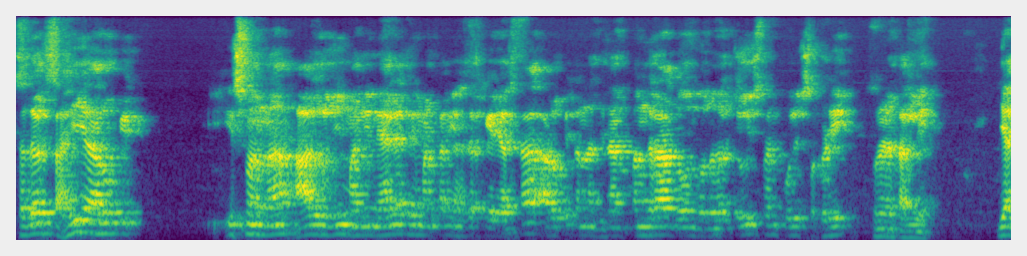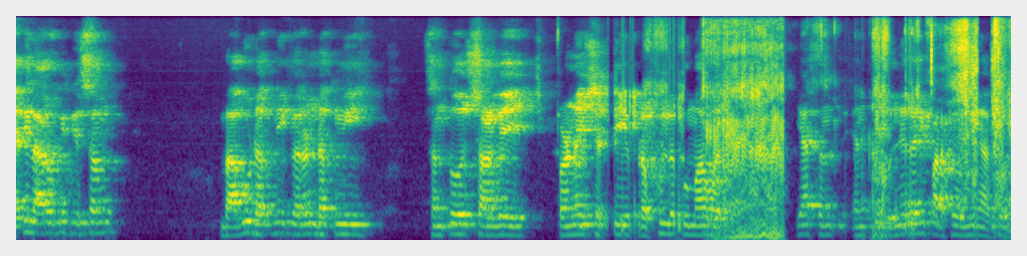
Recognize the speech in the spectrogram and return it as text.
सदर सहाही आरोपी इस्मांना आज रोजी माननीय न्यायालयात रिमांडकाने हजर केले असता आरोपितांना दिनांक पंधरा दोन दोन हजार चोवीसपर्यंत पोलीस कोठडी सुनावण्यात आली. यातील आरोपी इसम बाबू ढकणी करण ढकणी संतोष साळवे प्रणय शेट्टी प्रफुल्ल कुमावत या संत यांची गुन्हेगारी पार्श्वभूमी असून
